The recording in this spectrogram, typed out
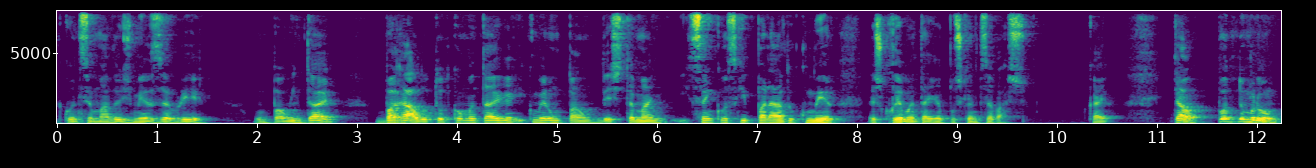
Aconteceu-me há dois meses abrir um pão inteiro, barrá-lo todo com manteiga e comer um pão deste tamanho sem conseguir parar de comer a escorrer manteiga pelos cantos abaixo. Ok? Então, ponto número um.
